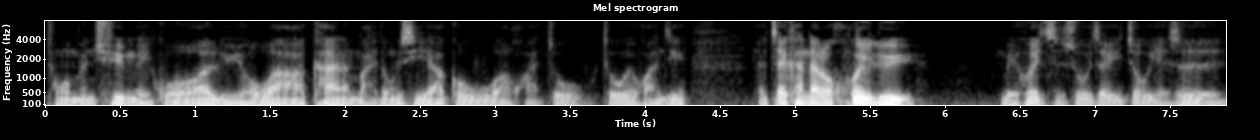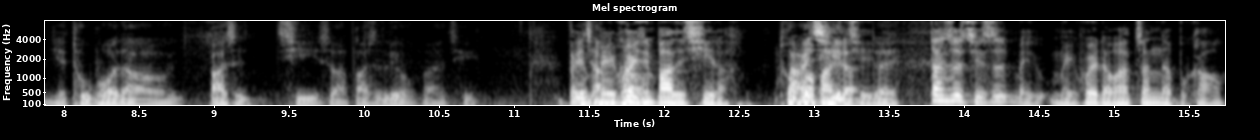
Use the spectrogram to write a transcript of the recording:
从我们去美国旅游啊、看买东西啊、购物啊、环周周围环境，再看到了汇率，美汇指数这一周也是也突破到八十七是吧？八十六、八十七，美汇已经八十七了，突破八87了。对，但是其实美美汇的话真的不高。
